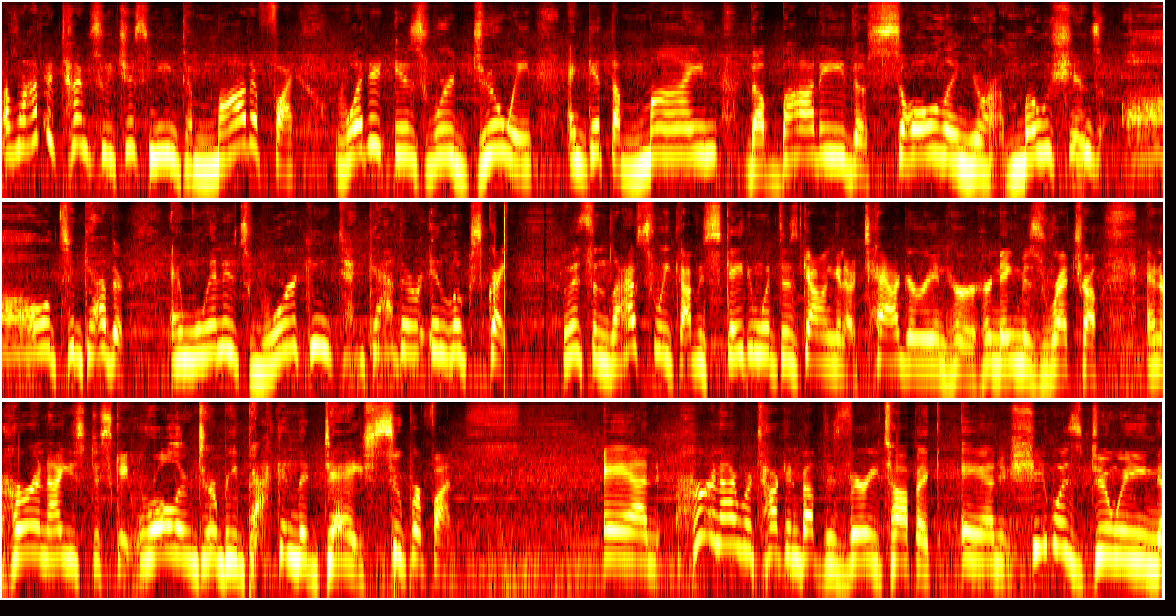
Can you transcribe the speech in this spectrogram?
A lot of times we just need to modify what it is we're doing and get the mind, the body, the soul, and your emotions all together. And when it's working together, it looks great. Listen, last week I was skating with this gal. I'm going to tag her in her. Her name is Retro. And her and I used to skate roller derby back in the day. Super fun. And her and I were talking about this very topic, and she was doing,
